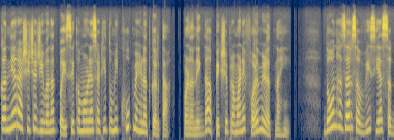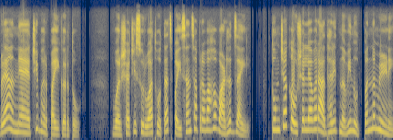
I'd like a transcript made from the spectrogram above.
कन्या राशीच्या जीवनात पैसे कमवण्यासाठी तुम्ही खूप मेहनत करता पण अनेकदा अपेक्षेप्रमाणे फळ मिळत नाही. दोन हजार सव्वीस या सगळ्या अन्यायाची भरपाई करतो. वर्षाची सुरुवात होताच पैशांचा प्रवाह वाढत जाईल. तुमच्या कौशल्यावर आधारित नवीन उत्पन्न मिळणे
